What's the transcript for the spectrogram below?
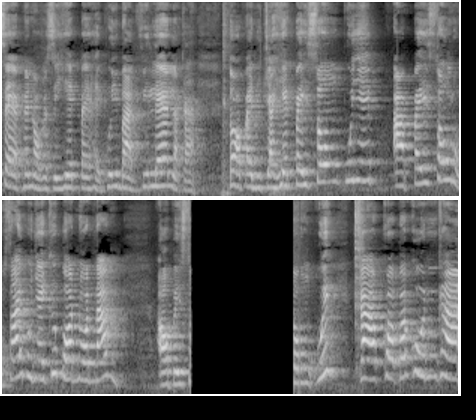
แซ่บแม่น้องกะสิเฮ็ดไปให้ผู้ใหญ่บ้านฟินแลนด์ล่ะกะต่อไปนี่จะเฮ็ดไปส่งผู้ใหญ่อ่าไปส่งลูกชายผู้ใหญ่คือบอดโนดน้ำเอาไปส่งส่งอุ๊ยกราบขอบพระคุณค่ะ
